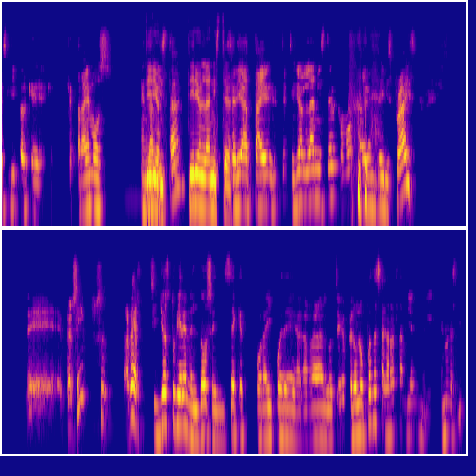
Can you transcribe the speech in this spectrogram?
sleeper que, que- que traemos en la Tyrion. lista. Tyrion Lannister. Sería Ty- Tyrion Lannister como Tyrion Davis Price. Eh, pero sí, a ver, si yo estuviera en el 12 y sé que por ahí puede agarrar algo, pero lo puedes agarrar también en, el- en un sleeper.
